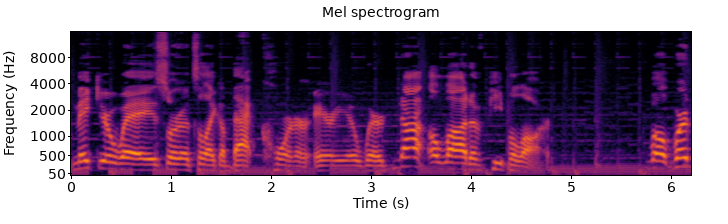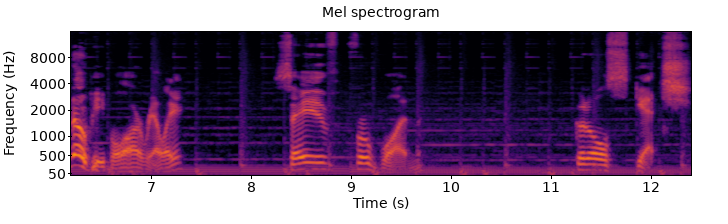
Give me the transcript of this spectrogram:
make your way sort of to like a back corner area where not a lot of people are. Well, where no people are, really. Save for one. Good old sketch.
